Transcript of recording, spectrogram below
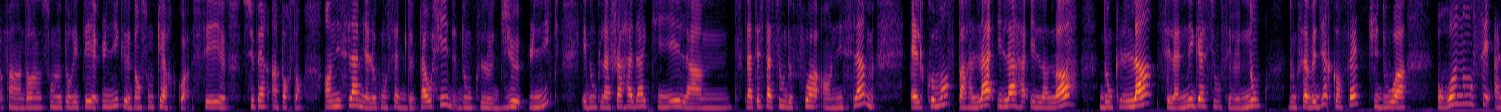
enfin, dans son autorité unique, dans son cœur. quoi. C'est euh, super important. En islam, il y a le concept de tawhid, donc le Dieu unique, et donc la shahada qui est hum, l'attestation de foi en islam, elle commence par la ilaha illallah. Donc là, c'est la négation, c'est le non. Donc ça veut dire qu'en fait, tu dois renoncer à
